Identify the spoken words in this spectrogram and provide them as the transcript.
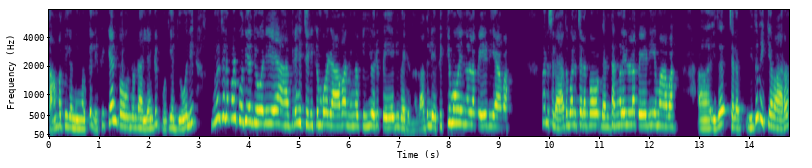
സാമ്പത്തികം നിങ്ങൾക്ക് ലഭിക്കാൻ പോകുന്നുണ്ട്. അല്ലെങ്കിൽ പുതിയ ജോലി നിങ്ങൾ ചിലപ്പോൾ പുതിയ ജോലിയെ ആഗ്രഹിച്ചിരിക്കുമ്പോഴാവാം നിങ്ങൾക്ക് ഈ ഒരു പേടി വരുന്നത്. അത് ലഭിക്കുമോ എന്നുള്ള പേടിയാവാം. മനസ്സിലായി? അതുപോലെ ചിലപ്പോൾ ബന്ധങ്ങളിലുള്ള പേടിയുമാവാം. ഇത് ചില ഇത് മിക്കവാറും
